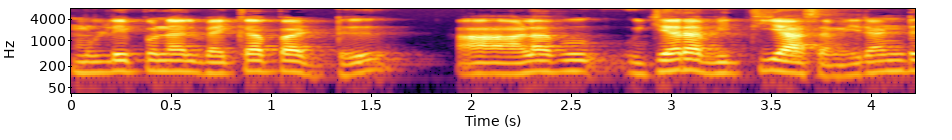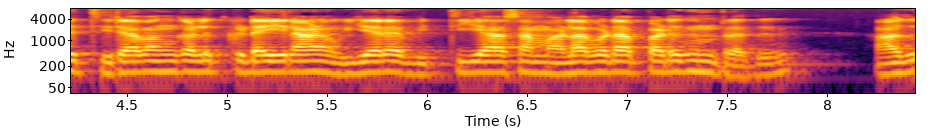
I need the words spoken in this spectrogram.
முள்ளிப்புணல் வைக்கப்பட்டு அளவு உயர வித்தியாசம் இரண்டு திரவங்களுக்கு இடையிலான உயர வித்தியாசம் அளவிடப்படுகின்றது. அது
